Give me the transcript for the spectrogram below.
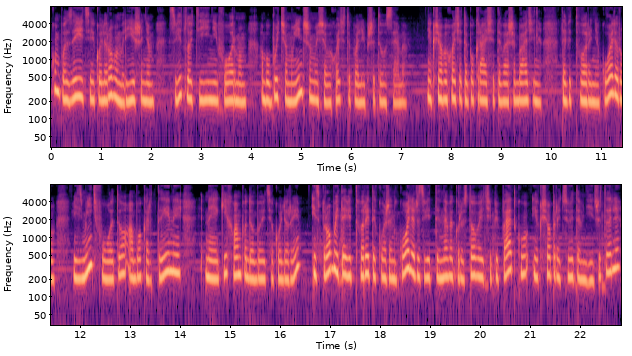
композиції, кольоровим рішенням, світло-тіні, формам або будь-чому іншому, що ви хочете поліпшити у себе. Якщо ви хочете покращити ваше бачення та відтворення кольору, візьміть фото або картини, на яких вам подобаються кольори, і спробуйте відтворити кожен колір, звідти не використовуючи піпетку, якщо працюєте в діджиталі,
